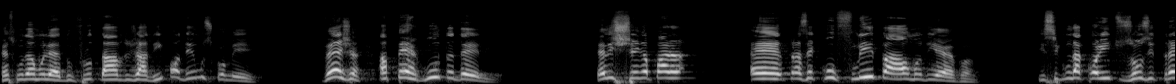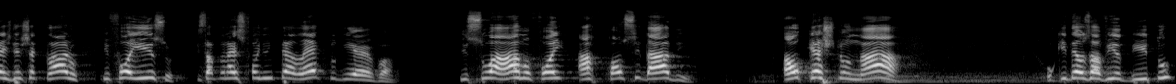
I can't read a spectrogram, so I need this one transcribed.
Respondeu a mulher: Do fruto da árvore do jardim podemos comer. Veja a pergunta dele. Ele chega para é, trazer conflito à alma de Eva. E 2 Coríntios 11, 3 deixa claro que foi isso, que Satanás foi no intelecto de Eva. E sua arma foi a falsidade. Ao questionar o que Deus havia dito,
